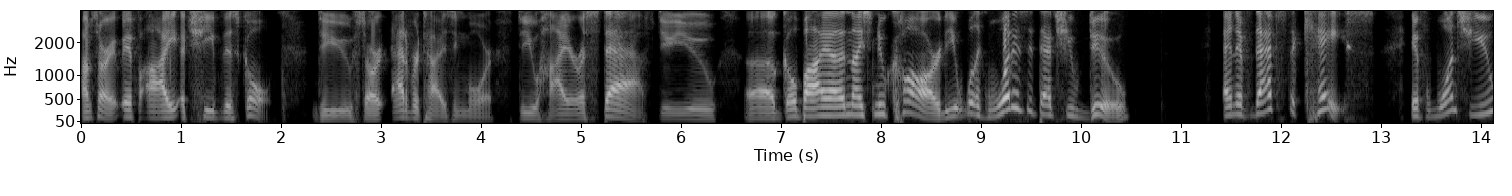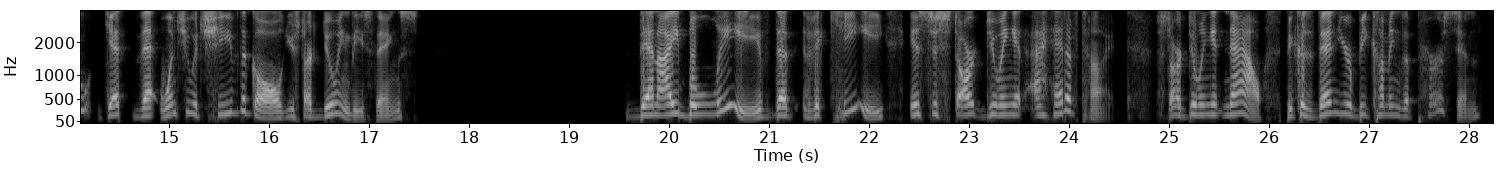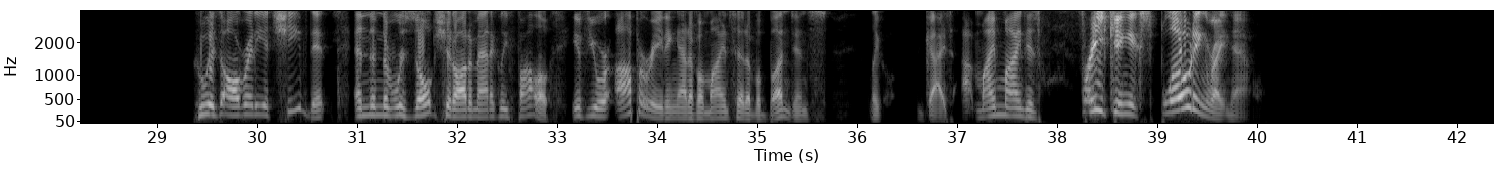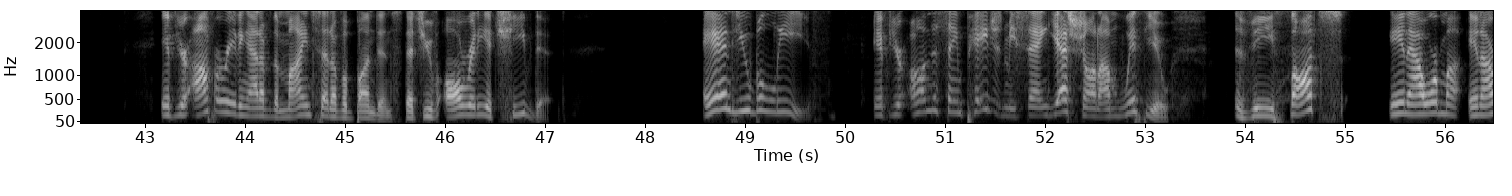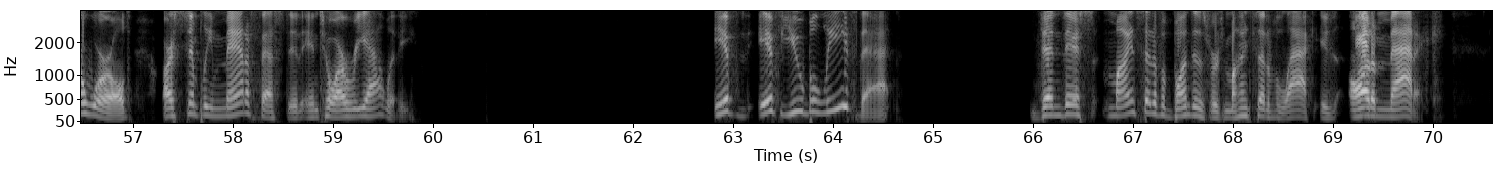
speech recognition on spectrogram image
I'm sorry, if I achieve this goal. Do you start advertising more? Do you hire a staff? Do you uh, go buy a nice new car? Do you like what is it that you do? And if that's the case, if once you get that, once you achieve the goal, you start doing these things, then I believe that the key is to start doing it ahead of time. Start doing it now because then you're becoming the person who has already achieved it, and then the result should automatically follow. If you are operating out of a mindset of abundance, like, guys, uh, my mind is freaking exploding right now. If you're operating out of the mindset of abundance that you've already achieved it, and you believe, if you're on the same page as me saying, Yes, Sean, I'm with you, the thoughts in our in our world are simply manifested into our reality. If if you believe that, then this mindset of abundance versus mindset of lack is automatic.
